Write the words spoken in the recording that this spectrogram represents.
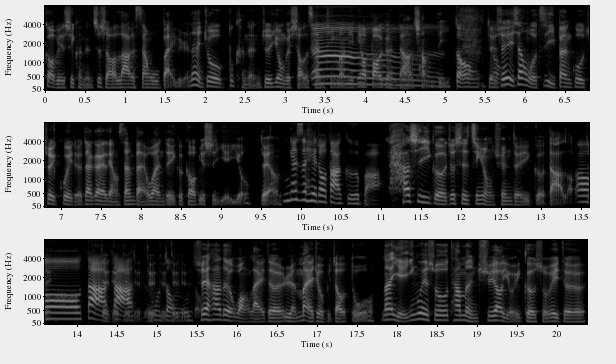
告别式可能至少要拉个三五百个人，那你就不可能就是用个小的餐厅嘛，你一定要包一个很大的场地嗯。懂？对，所以像我自己办过最贵的，大概两三百万的一个告别式也有。对啊，应该是黑道大哥吧？他是一个就是金融圈的一个大佬。哦，大对。对大，对对对对对对，所以他的往来的人脉就比较多。那也因为说他们需要有一个所谓的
